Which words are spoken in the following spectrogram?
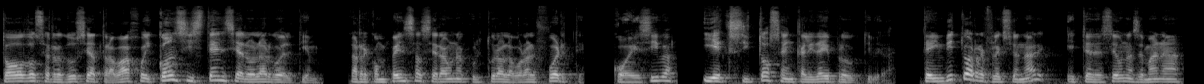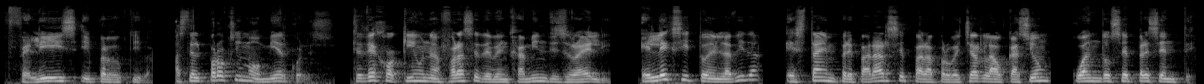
Todo se reduce a trabajo y consistencia a lo largo del tiempo. La recompensa será una cultura laboral fuerte, cohesiva y exitosa en calidad y productividad. Te invito a reflexionar y te deseo una semana feliz y productiva. Hasta el próximo miércoles. Te dejo aquí una frase de Benjamín Disraeli. El éxito en la vida está en prepararse para aprovechar la ocasión cuando se presente.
